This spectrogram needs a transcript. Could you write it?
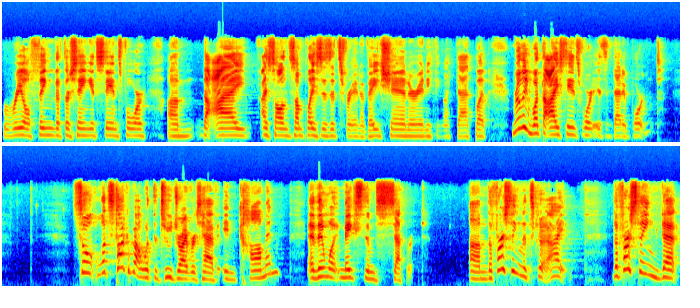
real thing that they're saying it stands for. Um, the I I saw in some places it's for innovation or anything like that, but really what the I stands for isn't that important. So let's talk about what the two drivers have in common and then what makes them separate. Um, the first thing that's good, I, the first thing that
